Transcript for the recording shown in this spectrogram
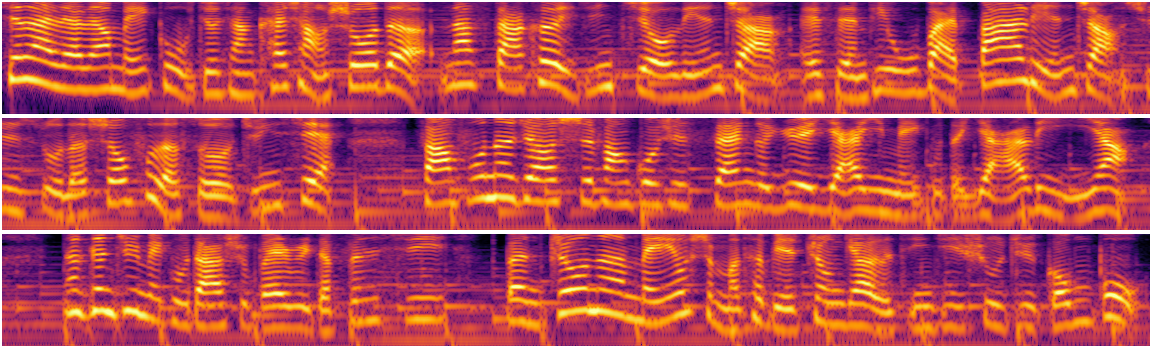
先来聊聊美股，就像开场说的，纳斯达克已经九连涨，S M P 五百八连涨，迅速的收复了所有均线，仿佛呢就要释放过去三个月压抑美股的压力一样。那根据美股大叔 Barry 的分析，本周呢没有什么特别重要的经济数据公布，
